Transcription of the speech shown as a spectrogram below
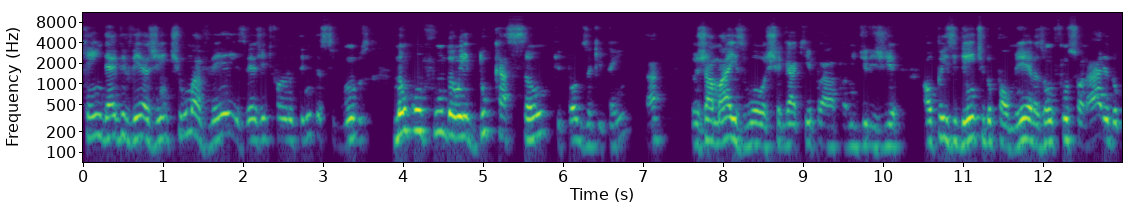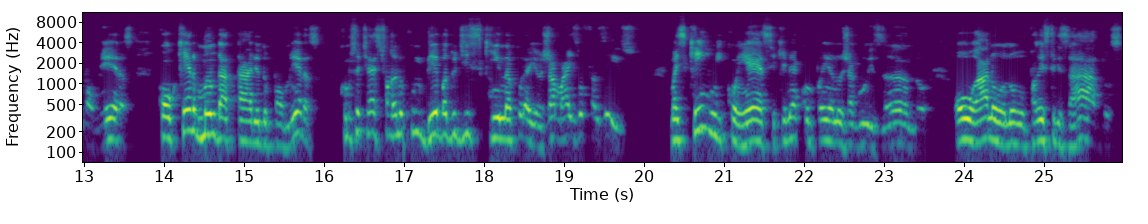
quem deve ver a gente uma vez, ver a gente falando 30 segundos. Não confundam educação, que todos aqui têm, tá? Eu jamais vou chegar aqui para me dirigir ao presidente do Palmeiras, ou um funcionário do Palmeiras, qualquer mandatário do Palmeiras, como se eu estivesse falando com um bêbado de esquina por aí. Eu jamais vou fazer isso. Mas quem me conhece, quem me acompanha no Jaguizando, ou lá no, no Palestrizados,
